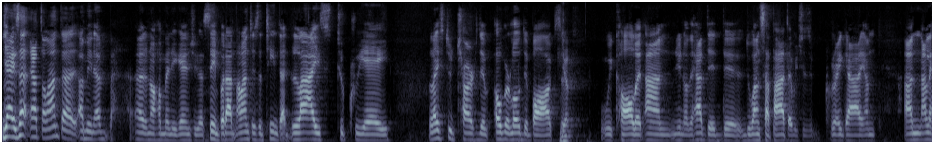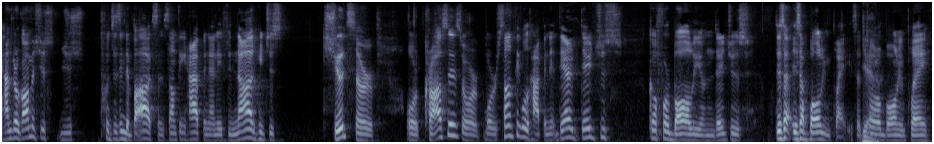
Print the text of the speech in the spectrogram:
yeah. Is that Atalanta? I mean, I, I don't know how many games you have seen, but Atalanta is a team that likes to create, likes to charge the overload the box. Yep. we call it, and you know they have the the Duvan Zapata, which is a great guy, and and Alejandro Gomez just just puts us in the box, and something happens, and if not, he just shoots or or crosses or or something will happen. They're they just go for volume. They just this a, it's a bowling play. It's a Yeah. total bowling play.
